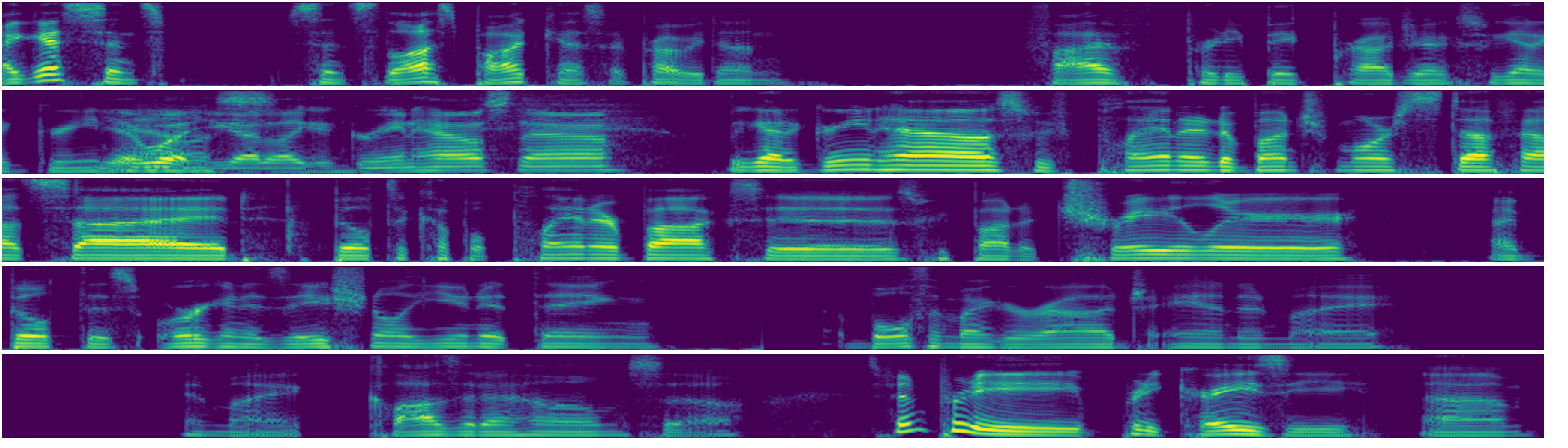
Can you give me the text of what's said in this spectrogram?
I guess since since the last podcast, I've probably done five pretty big projects. We got a greenhouse. Yeah, what you got like a greenhouse now? We got a greenhouse. We've planted a bunch more stuff outside. Built a couple planter boxes. We bought a trailer. I built this organizational unit thing, both in my garage and in my in my closet at home. So it's been pretty pretty crazy. Um,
